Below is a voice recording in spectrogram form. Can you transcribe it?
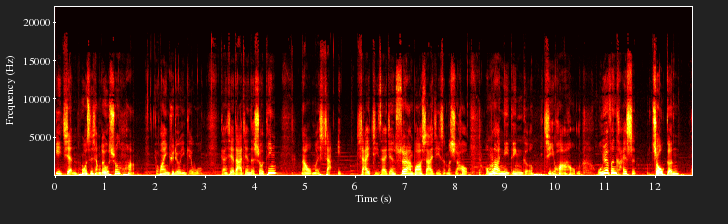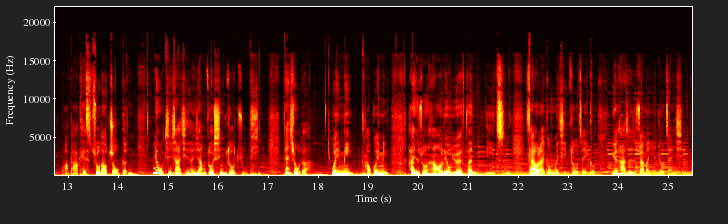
意见，或者是想对我说的话，欢迎去留言给我，感谢大家今天的收听。那我们下一下一集再见。虽然不知道下一集什么时候，我们来拟定一个计划好了。五月份开始周更，把 podcast 做到周更。因为我接下来其实很想做星座主题，但是我的闺蜜好闺蜜，她一直说她要六月份离职才要来跟我们一起做这个，因为她是专门研究占星的。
